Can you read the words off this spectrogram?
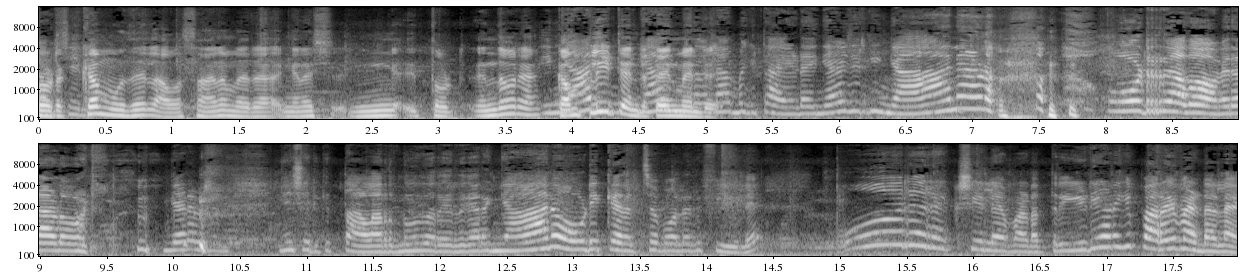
തുടക്കം മുതൽ അവസാനം വരെ ഇങ്ങനെ എന്താ പറയാ? കംപ്ലീറ്റ് എന്റർടൈൻമെന്റ് ഞാൻ ശരിക്കും ഞാനാണോ ഓർഡർ അതോ അവരാണോ ഓർഡർ ഞാൻ ശരിക്കും തളർന്നു എന്ന് പറയുന്നത്. കാരണം ഞാൻ ഓടി കിതച്ച പോലെ ഒരു ഫീൽ ഓരോ രക്ഷയില്ല പടം. ത്രീ ഡി ആണെങ്കിൽ പറയാൻ വേണ്ട അല്ലേ?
